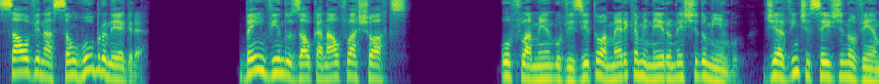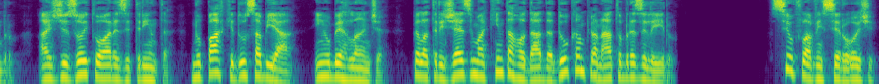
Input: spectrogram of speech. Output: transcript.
Salve nação rubro-negra! Bem-vindos ao canal Flash Shorts. O Flamengo visita o América Mineiro neste domingo, dia 26 de novembro, às 18 horas e 30, no Parque do Sabiá, em Uberlândia, pela 35ª rodada do Campeonato Brasileiro. Se o Fla vencer hoje,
